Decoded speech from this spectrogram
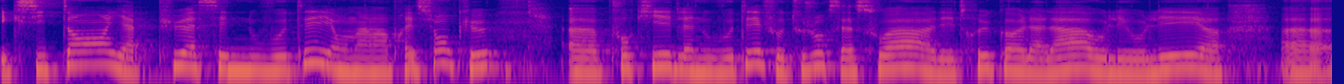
excitant, il n'y a plus assez de nouveautés et on a l'impression que euh, pour qu'il y ait de la nouveauté, il faut toujours que ça soit des trucs oh là là, olé olé, euh, euh,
